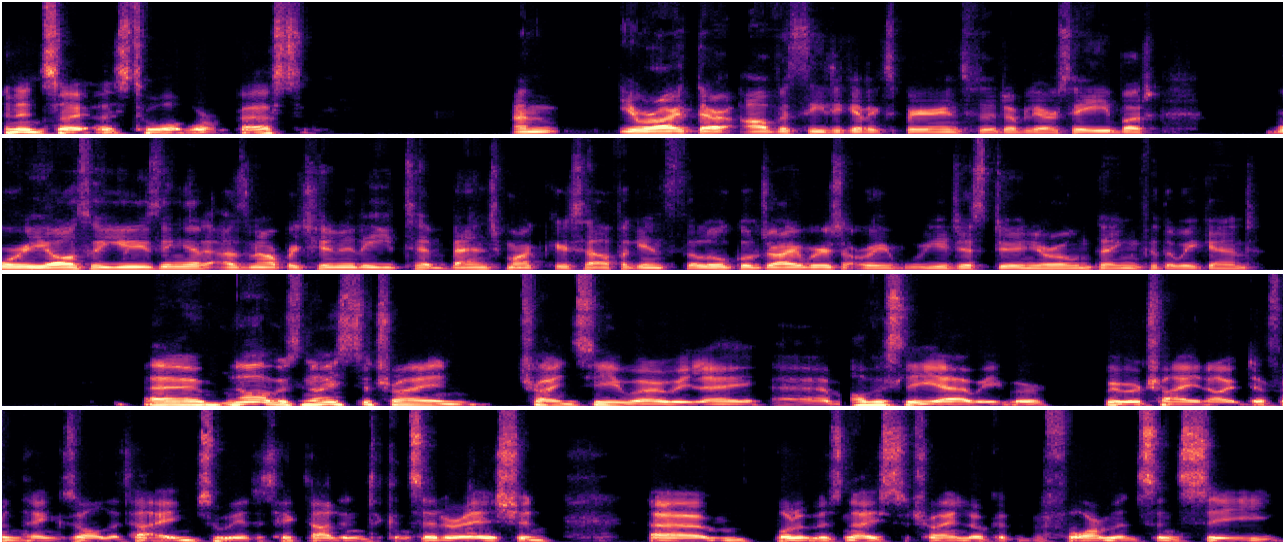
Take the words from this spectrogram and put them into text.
an insight as to what worked best. And you were out there obviously to get experience for the WRC, but were you also using it as an opportunity to benchmark yourself against the local drivers, or were you just doing your own thing for the weekend? Um, no, it was nice to try and try and see where we lay. Um, obviously, yeah, we were we were trying out different things all the time, so we had to take that into consideration. Um, but it was nice to try and look at the performance and see,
